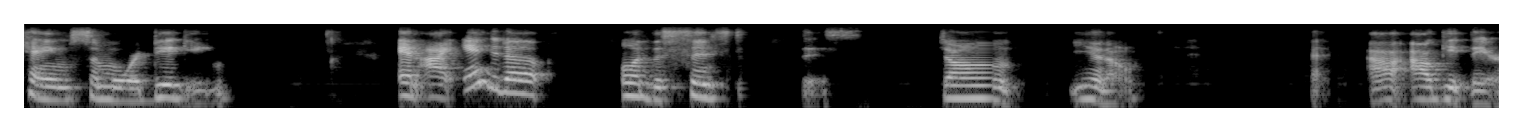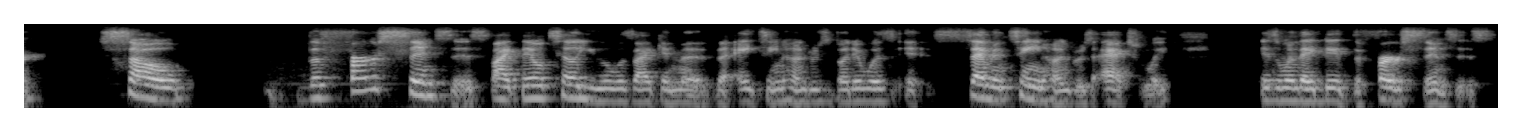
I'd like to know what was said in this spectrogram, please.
came some more digging, and I ended up on the census. Don't you know I'll, I'll get there. So the first census like they'll tell you it was like in the, the 1800s but it was 1700s actually is when they did the first census.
